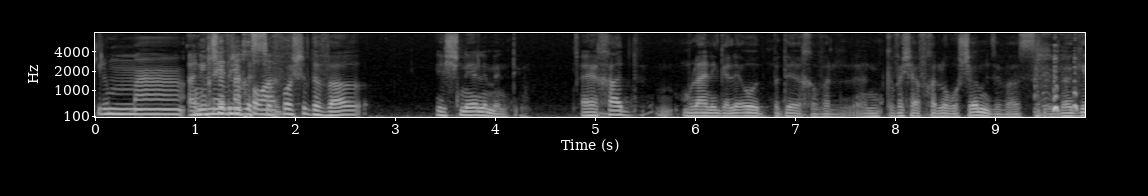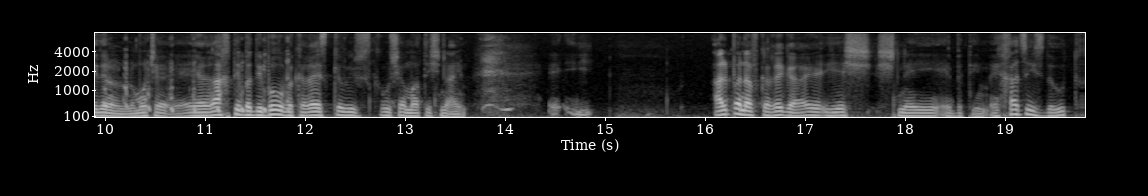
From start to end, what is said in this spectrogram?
כאילו, מה עומד מאחוריו. אני חושב שבסופו של דבר, יש שני אלמנטים. האחד, אולי אני אגלה עוד בדרך, אבל אני מקווה שאף אחד לא רושם את זה, ואז לא יגידו לנו, למרות שהארכתי בדיבור וכרגע הזכרו שאמרתי שניים. על פניו כרגע יש שני היבטים. האחד זה הזדהות,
